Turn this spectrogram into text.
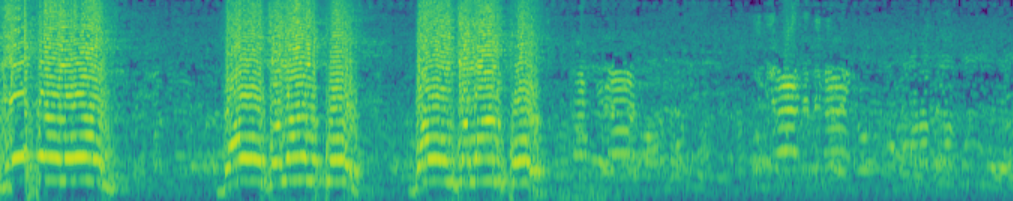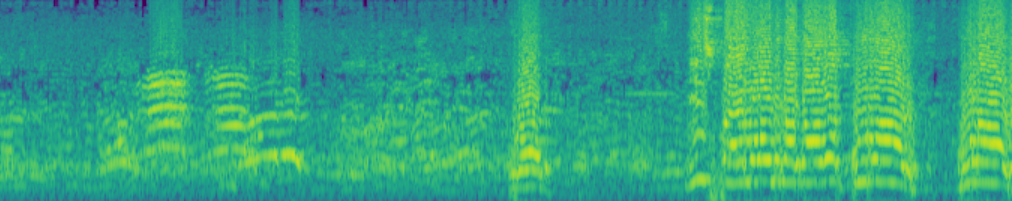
ये पहलवान, गाँव जलालपुर। गाँव जलालपुर इस पहलवान का गाँव है कुरार कुराड़।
